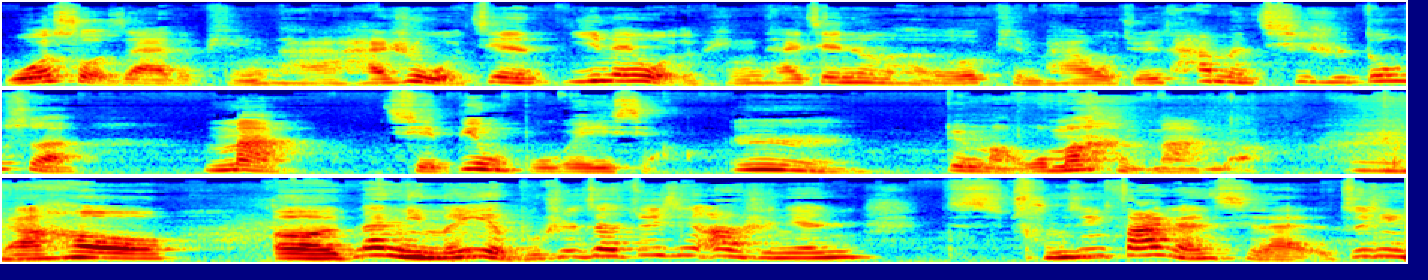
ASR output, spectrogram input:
我所在的平台，还是我见，因为我的平台见证了很多品牌，我觉得他们其实都算慢，且并不微小，嗯，对吗？我们很慢的。嗯然后，呃，那你们也不是在最近二十年重新发展起来的，最近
